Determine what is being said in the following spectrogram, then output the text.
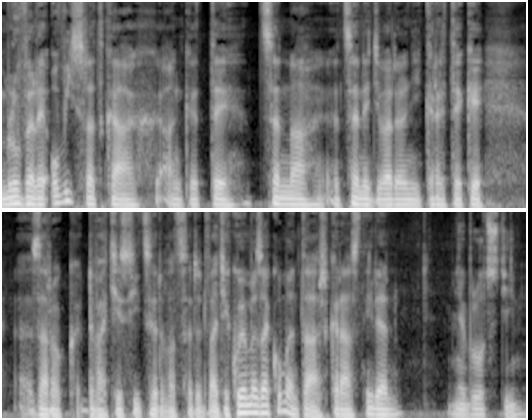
mluvili o výsledkách ankety cena, ceny divadelní kritiky za rok 2022. Děkujeme za komentář. Krásný den. Mě bylo ctí.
